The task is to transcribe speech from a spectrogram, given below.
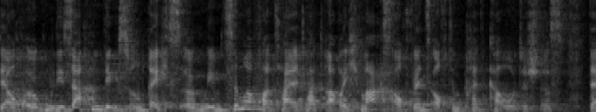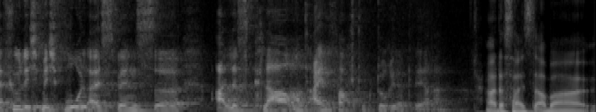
der auch irgendwie die Sachen links und rechts irgendwie im Zimmer verteilt hat. Aber ich mag es auch, wenn es auf dem Brett chaotisch ist. Da fühle ich mich wohl, als wenn es äh, alles klar und einfach strukturiert wäre. Ah, das heißt aber, äh,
